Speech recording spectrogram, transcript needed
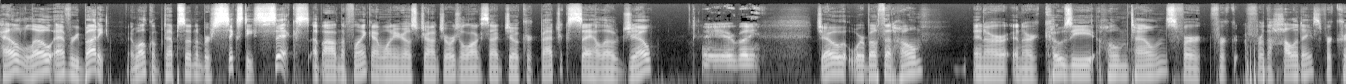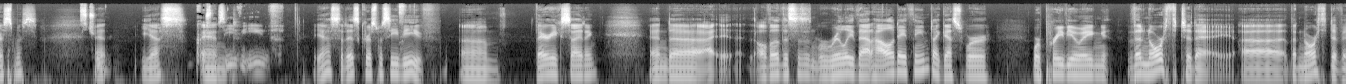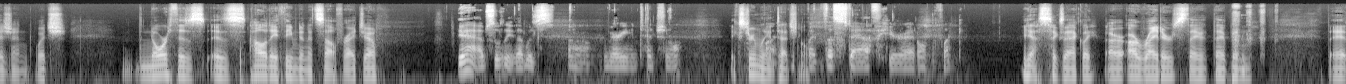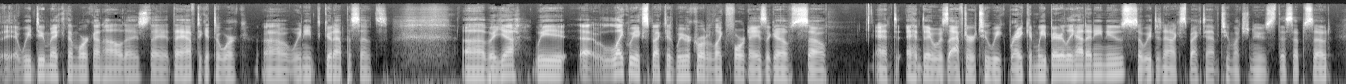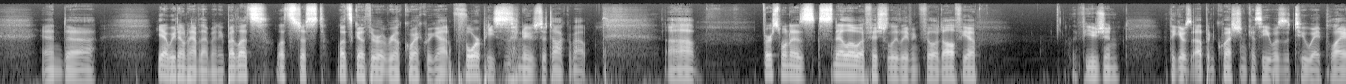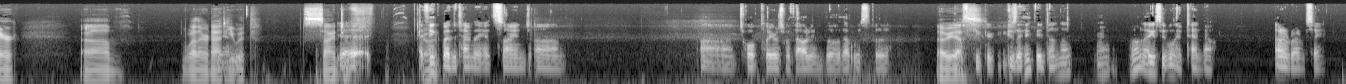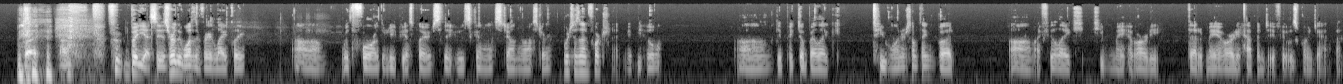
Hello, everybody, and welcome to episode number 66 of On the Flank. I'm one of your hosts, John George, alongside Joe Kirkpatrick. Say hello, Joe. Hey, everybody. Joe, we're both at home in our in our cozy hometowns for for for the holidays for Christmas. It's true. And- yes, Christmas and Eve Eve. yes, it is Christmas Eve Eve. Um, very exciting, and uh, I, although this isn't really that holiday themed, I guess we're we're previewing the North today, uh, the North Division, which the North is is holiday themed in itself, right, Joe? Yeah, absolutely. That was uh, very intentional. Extremely by- intentional. by the staff here at On the Flank. Yes, exactly. Our our writers, they they've been they, we do make them work on holidays. They they have to get to work. Uh, we need good episodes. Uh, but yeah, we uh, like we expected. We recorded like four days ago, so and and it was after a two week break, and we barely had any news, so we did not expect to have too much news this episode. And uh, yeah, we don't have that many, but let's let's just let's go through it real quick. We got four pieces of news to talk about. Uh, first one is Snillo officially leaving Philadelphia. The Fusion, I think it was up in question because he was a two way player. Um, whether or not Yeah, he would sign Yeah, to. I Go think by the time they had signed um, uh, 12 players without him, though, that was the oh yes. Because I think they've done that. Right? Well, I guess they only have 10 now. I don't know what I'm saying. But, uh, but yes, it certainly wasn't very likely um, with four other DPS players that he was going to stay on the roster, which is unfortunate. Maybe he'll um, get picked up by like T1 or something, but um, I feel like he may have already, that it may have already happened if it was going to happen.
